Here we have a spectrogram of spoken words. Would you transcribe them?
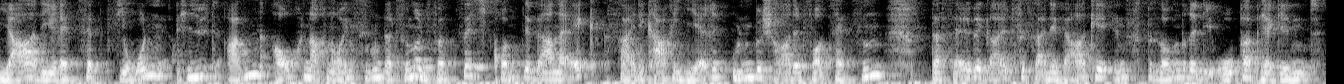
Ja, die Rezeption hielt an. Auch nach 1945 konnte Werner Eck seine Karriere unbeschadet fortsetzen. Dasselbe galt für seine Werke, insbesondere die Oper Per Gint.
